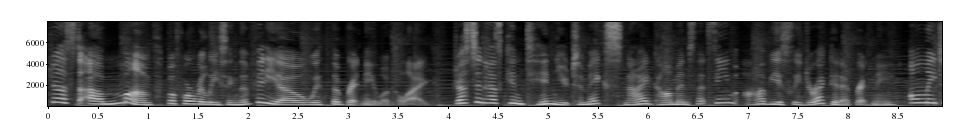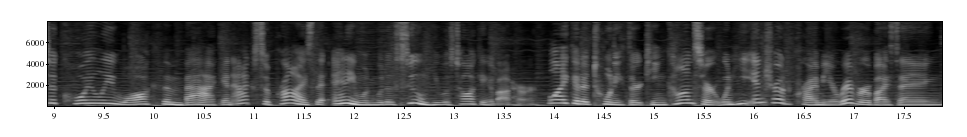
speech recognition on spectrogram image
just a month before releasing the video with the Britney lookalike. Justin has continued to make snide comments that seem obviously directed at Britney, only to coyly walk them back and act surprised that anyone would assume he was talking about her. Like at a 2013 concert when he introed Cry Me a River by saying,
